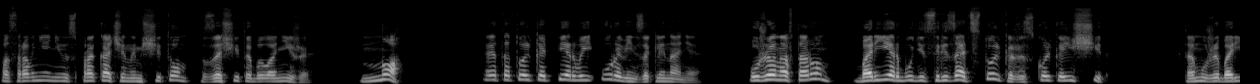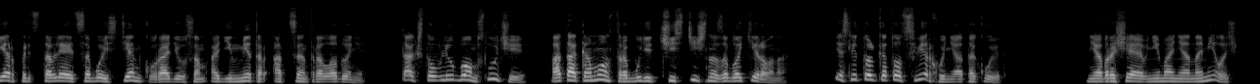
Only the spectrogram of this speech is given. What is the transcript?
По сравнению с прокачанным щитом, защита была ниже. Но! Это только первый уровень заклинания. Уже на втором барьер будет срезать столько же, сколько и щит. К тому же барьер представляет собой стенку радиусом 1 метр от центра ладони. Так что в любом случае атака монстра будет частично заблокирована, если только тот сверху не атакует. Не обращая внимания на мелочь,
